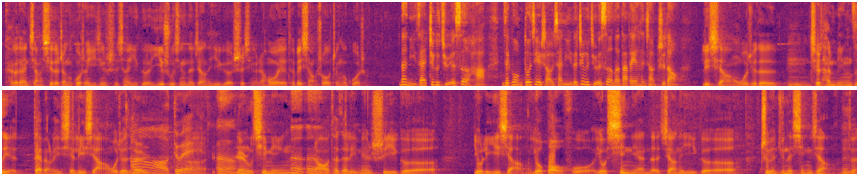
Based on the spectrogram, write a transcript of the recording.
凯歌导演讲戏的整个过程已经是像一个艺术性的这样的一个事情，然后我也特别享受整个过程。那你在这个角色哈，你再给我们多介绍一下你的这个角色呢？大家也很想知道。理想，我觉得，嗯，其实他名字也代表了一些理想。我觉得他是哦，对，嗯，人如其名，嗯嗯，然后他在里面是一个有理想、有抱负、有信念的这样的一个志愿军的形象，对。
